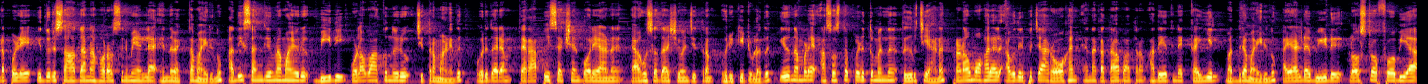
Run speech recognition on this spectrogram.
കണ്ടപ്പോഴേ ഇതൊരു സാധാരണ ഹൊറർ സിനിമയല്ല എന്ന് വ്യക്തമായിരുന്നു. അതിസങ്കീർണമായൊരു ഭീതി ഉളവാക്കുന്ന ഒരു ചിത്രമാണിത്. ഒരു തരം തെറാപ്പി സെക്ഷൻ പോലെയാണ് രാഹു സദാശിവൻ ചിത്രം ഒരുക്കിയിട്ടുള്ളത്. ഇത് നമ്മളെ അസ്വസ്ഥപ്പെടുത്തുമെന്ന് തീർച്ചയാണ്. പ്രണവ് മോഹൻലാൽ അവതരിപ്പിച്ച റോഹൻ എന്ന കഥാപാത്രം അദ്ദേഹത്തിന്റെ കയ്യിൽ ഭദ്രമായിരുന്നു. അയാളുടെ വീട് ക്ലോസ്ട്രോഫോബിയ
